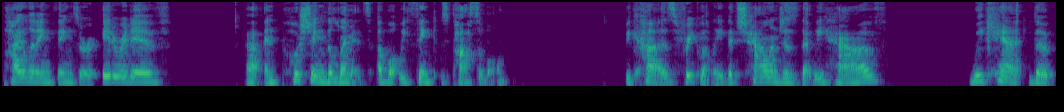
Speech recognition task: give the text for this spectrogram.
piloting things or iterative uh, and pushing the limits of what we think is possible because frequently the challenges that we have, we can't, the,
